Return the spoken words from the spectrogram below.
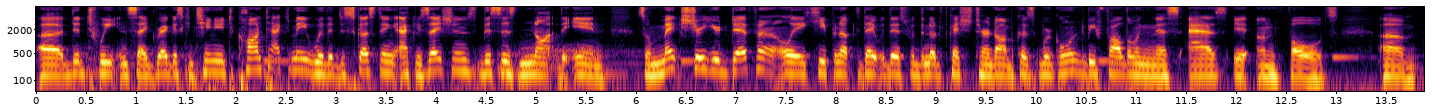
uh, did tweet and say, Greg is continuing to contact me with the disgusting accusations. This is not the end. So make sure you're definitely keeping up to date with this with the notifications turned on because we're going to be following this as it unfolds. Um,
